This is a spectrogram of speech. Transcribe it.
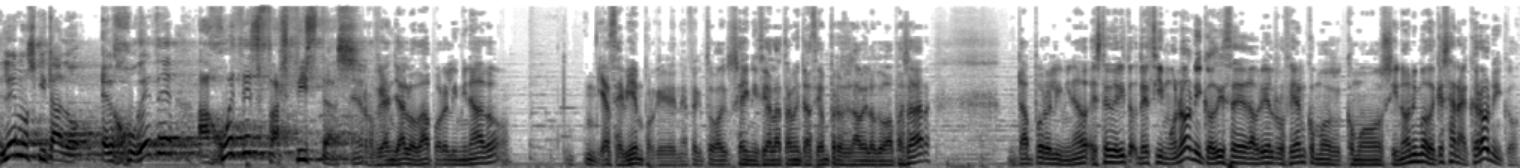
Le hemos quitado el juguete a jueces fascistas. Eh, Rufián ya lo da por eliminado, y hace bien, porque en efecto se ha iniciado la tramitación, pero se sabe lo que va a pasar. Da por eliminado este delito decimonónico, dice Gabriel Rufián, como, como sinónimo de que es anacrónico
